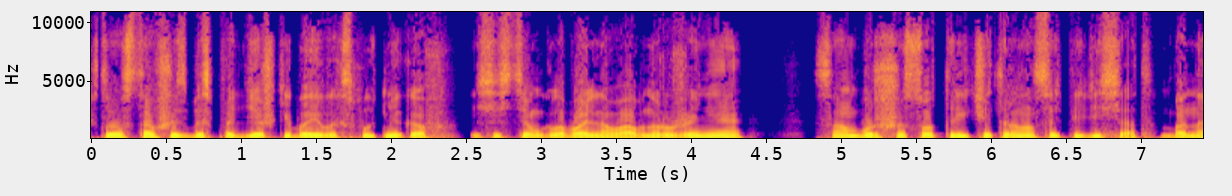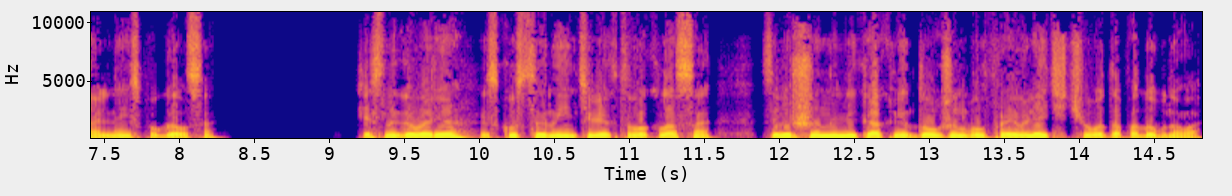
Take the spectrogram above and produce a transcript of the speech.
что, оставшись без поддержки боевых спутников и систем глобального обнаружения, сам Бур-603-1450 банально испугался. Честно говоря, искусственный интеллект его класса совершенно никак не должен был проявлять чего-то подобного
